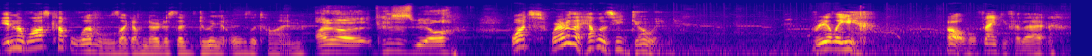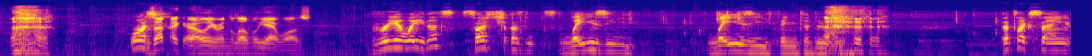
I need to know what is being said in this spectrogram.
in the last couple levels, like I've noticed they're doing it all the time. I know. It pisses me off. What? Where the hell is he going? Really? Oh, well, thank you for that. What? was that back earlier in the level? Yeah, it was. Really? That's such a lazy, lazy thing to do. That's like saying,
